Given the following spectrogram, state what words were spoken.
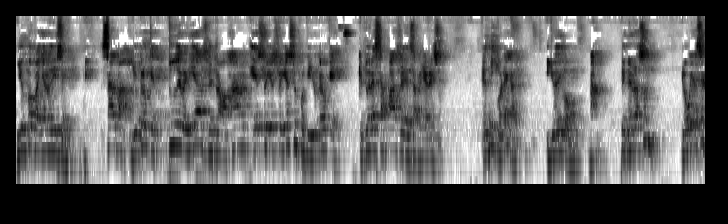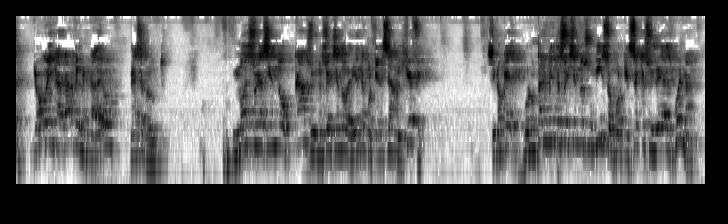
y un compañero dice, Salva, yo creo que tú deberías de trabajar esto y esto y esto porque yo creo que, que tú eres capaz de desarrollar eso es mi colega. Y yo digo, va, tener razón, lo voy a hacer. Yo voy a encargar del mercadeo de este producto. No estoy haciendo caso y no estoy siendo obediente porque él sea mi jefe, sino que voluntariamente estoy siendo sumiso porque sé que su idea es buena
